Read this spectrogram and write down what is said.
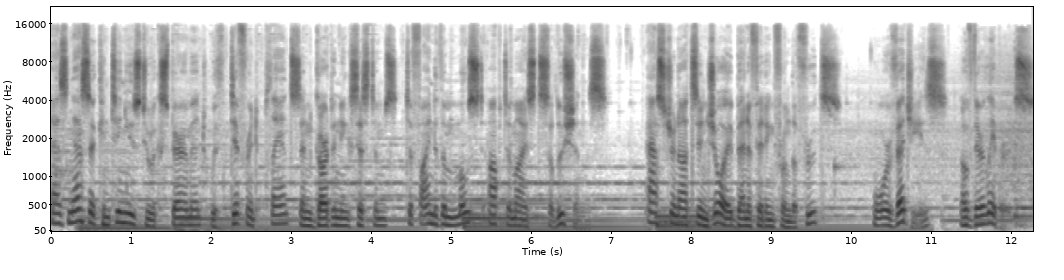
As NASA continues to experiment with different plants and gardening systems to find the most optimized solutions, astronauts enjoy benefiting from the fruits or veggies of their labors.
